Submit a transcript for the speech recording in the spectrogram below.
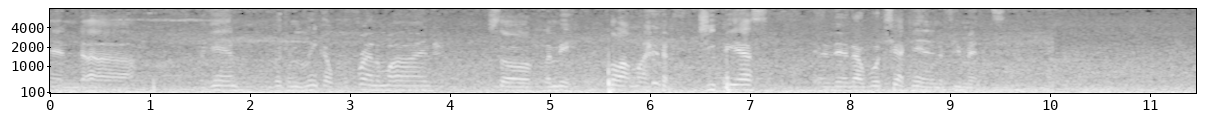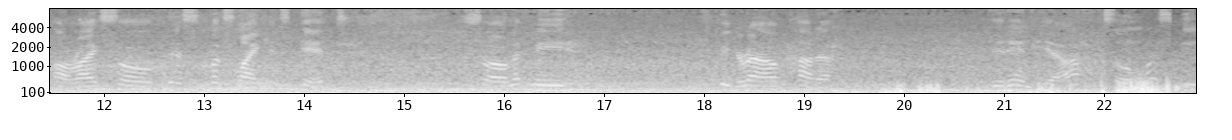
and uh, again, looking to link up with a friend of mine. So let me pull out my GPS, and then uh, we'll check in in a few minutes. All right, so this looks like it's it. So let me figure out how to get in here. So it must be,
